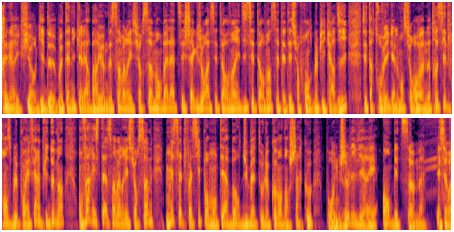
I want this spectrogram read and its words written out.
Frédéric Fior, guide botanique à l'herbarium de Saint-Valery-sur-Somme en balade, c'est chaque jour à 7h20 et 17h20 cet été sur France Bleu Picardie. C'est à retrouver également sur euh, notre site francebleu.fr et puis demain, on va rester à Saint-Valery-sur-Somme, mais cette fois-ci pour monter à bord du bateau le commandant Charcot pour une jolie virée en baie de Somme. Et c'est vrai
